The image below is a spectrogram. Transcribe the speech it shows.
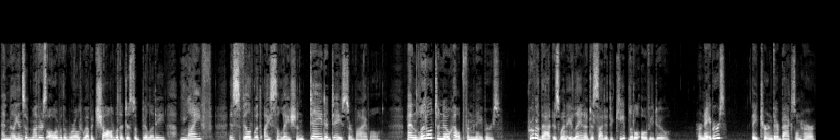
and millions of mothers all over the world who have a child with a disability, life is filled with isolation, day to day survival, and little to no help from neighbors. Proof of that is when Elena decided to keep little Ovidiu. Her neighbors? They turned their backs on her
